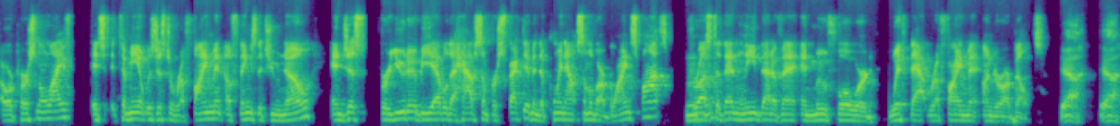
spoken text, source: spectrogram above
or personal life it's to me it was just a refinement of things that you know and just for you to be able to have some perspective and to point out some of our blind spots for us Mhm. to then leave that event and move forward with that refinement under our belts Yeah, yeah.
